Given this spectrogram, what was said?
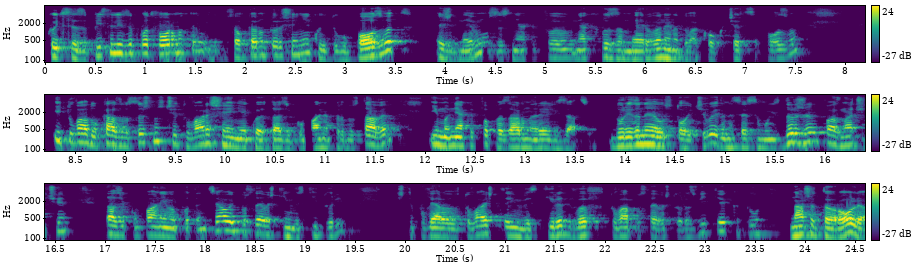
които са записали за платформата и софтуерното решение, които го ползват ежедневно с някакво, някакво замерване на това колко често се ползва и това доказва всъщност, че това решение, което тази компания предоставя, има някаква пазарна реализация. Дори да не е устойчива и да не се самоиздържа, това значи, че тази компания има потенциал и последващи инвеститори ще повярват в това и ще инвестират в това последващо развитие, като нашата роля,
